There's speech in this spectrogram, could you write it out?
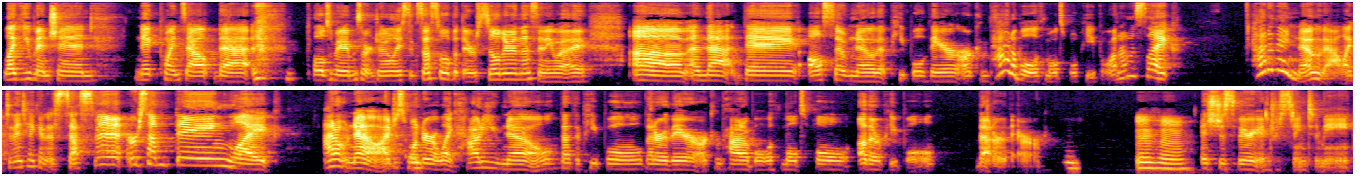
Like you mentioned, Nick points out that ultimatums aren't generally successful, but they're still doing this anyway. Um, and that they also know that people there are compatible with multiple people. And I was like, how do they know that? Like, do they take an assessment or something? Like, I don't know. I just wonder, like, how do you know that the people that are there are compatible with multiple other people that are there? Mm-hmm. It's just very interesting to me.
